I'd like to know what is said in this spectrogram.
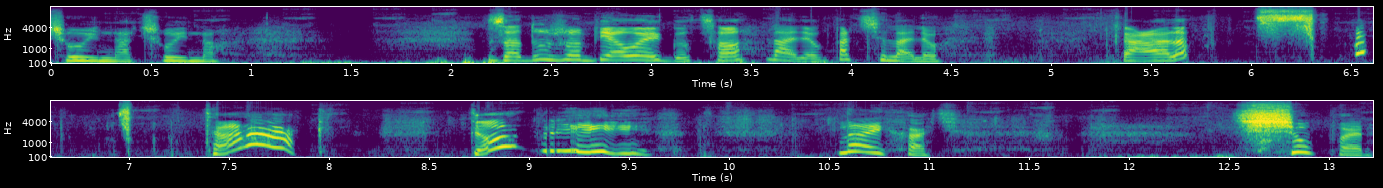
Czujna, czujna. Za dużo białego, co? Lanią, patrzcie Lanią. Ale... Tak! Dobry! No i chodź. Super.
